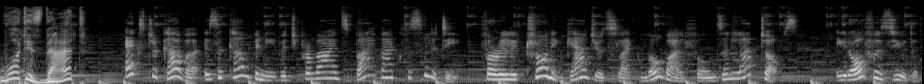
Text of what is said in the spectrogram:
What is that? Xtracover is a company which provides buyback facility for electronic gadgets like mobile phones and laptops. It offers you the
